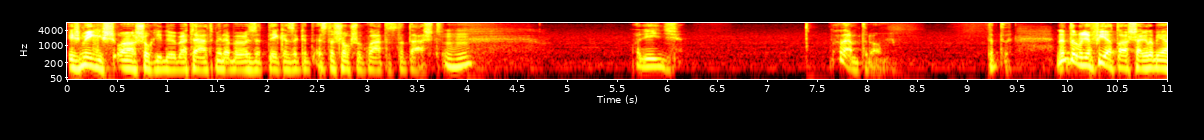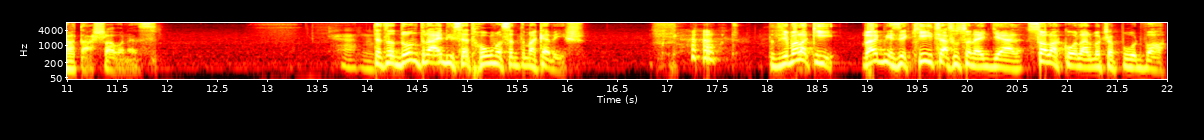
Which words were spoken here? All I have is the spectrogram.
és mégis olyan sok időbe telt, mire bevezették ezeket, ezt a sok-sok változtatást. Uh-huh. Hogy így, nem tudom. Tehát, nem tudom, hogy a fiatalságra milyen hatással van ez. Hát nem. Tehát a don't try this at home, azt szerintem már kevés. Tehát, hogyha valaki megnézi 221-jel, szalakorlátba csapódva,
